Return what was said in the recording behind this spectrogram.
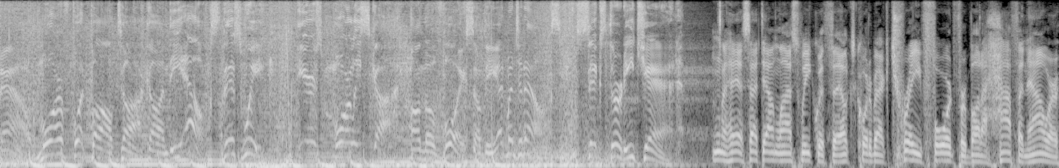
Now, more football talk on the Elks this week. Here's Morley Scott on the voice of the Edmonton Elks, 630 CHED. Hey, I sat down last week with Elks quarterback Tre Ford for about a half an hour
